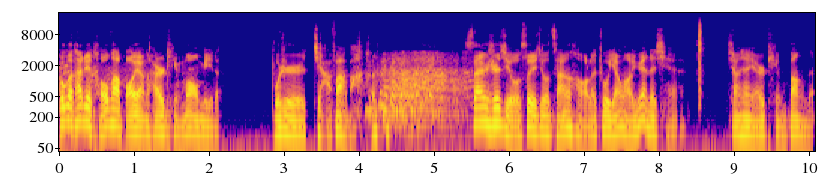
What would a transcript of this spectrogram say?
不过他这头发保养的还是挺茂密的。不是假发吧？三十九岁就攒好了住养老院的钱，想想也是挺棒的。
